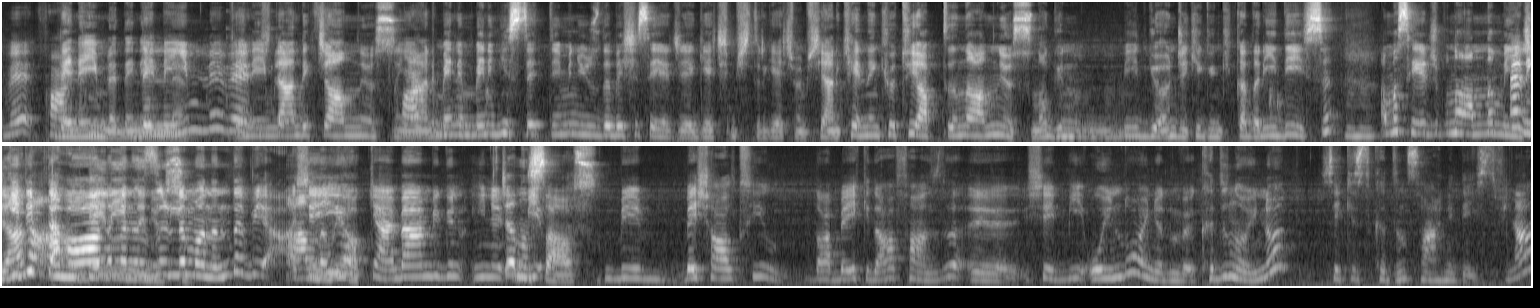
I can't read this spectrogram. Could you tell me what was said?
ve farklı, deneyimle, deneyimle. deneyimle ve Deneyimlendikçe anlıyorsun yani. Benim benim hissettiğimin yüzde beşi seyirciye geçmiştir, geçmemiş. Yani kendin kötü yaptığını anlıyorsun. O gün bir gün önceki günkü kadar iyi değilsin. Ama seyirci bunu Hani anlamayacağını gidip de an- ağlamanın zırlamanın da bir şeyi yok. yok. Yani. Ben bir gün yine Canın bir, sağ olsun. bir 5-6 yıl daha belki daha fazla e, şey bir oyunda oynuyordum böyle kadın oyunu. 8 kadın sahnedeyiz filan.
